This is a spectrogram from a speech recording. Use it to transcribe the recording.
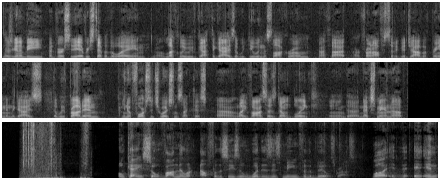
there's going to be adversity every step of the way, and you know, luckily we've got the guys that we do in this locker room. I thought our front office did a good job of bringing in the guys that we've brought in. You know, for situations like this, uh, like Von says, don't blink and uh, next man up. Okay, so Von Miller out for the season. What does this mean for the Bills, Graz? Well, in,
